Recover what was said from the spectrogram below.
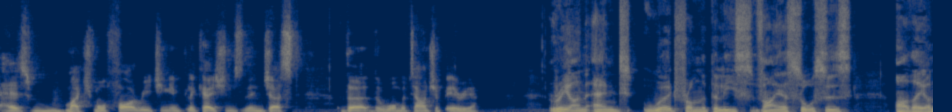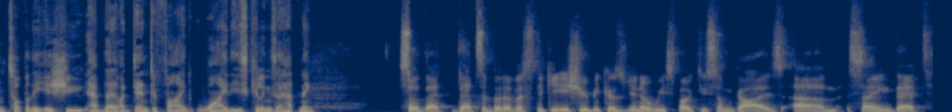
has much more far-reaching implications than just the the Walmer Township area. Rian, and word from the police via sources, are they on top of the issue? Have they identified why these killings are happening? So that that's a bit of a sticky issue because you know we spoke to some guys um, saying that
